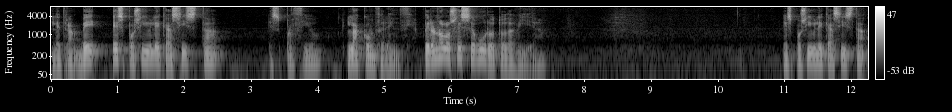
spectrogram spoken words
Letra B. Es posible que asista, espacio, la conferencia, pero no lo sé seguro todavía. Es posible que asista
